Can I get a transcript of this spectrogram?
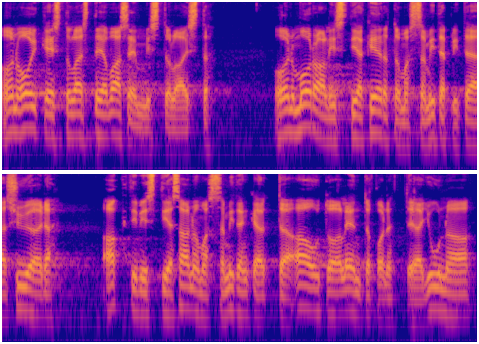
On oikeistolaista ja vasemmistolaista. On moralistia kertomassa, mitä pitää syödä, aktivistia sanomassa, miten käyttää autoa, lentokonetta ja junaa,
